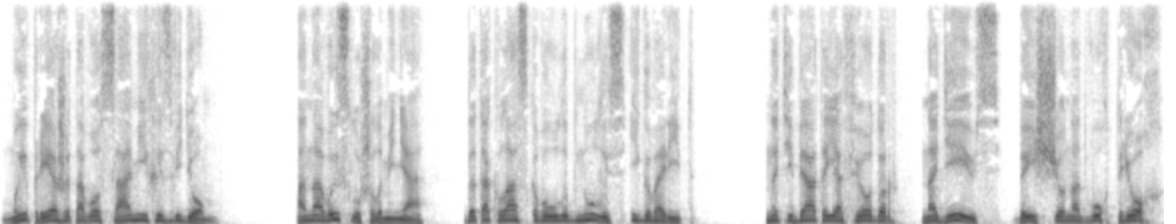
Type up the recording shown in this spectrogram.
Мы прежде того сами их изведем. Она выслушала меня, да так ласково улыбнулась и говорит, «На тебя-то я, Федор, надеюсь, да еще на двух-трех,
